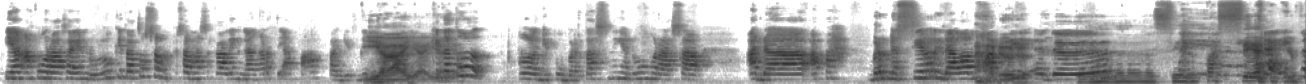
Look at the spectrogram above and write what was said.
yang aku rasain dulu kita tuh sam- sama sekali nggak ngerti apa-apa gitu. Jadi iya iya iya kita iya. tuh kalau lagi pubertas nih aduh merasa ada apa berdesir di dalam Aduh, hati aduh. aduh. Pasir pasir. Itu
